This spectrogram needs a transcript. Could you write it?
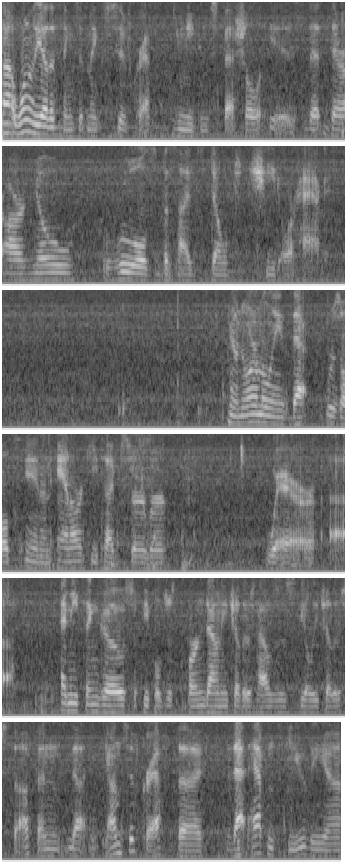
Uh, one of the other things that makes Civcraft unique and special is that there are no rules besides don't cheat or hack. Now normally that results in an anarchy type server where uh, anything goes, so people just burn down each other's houses, steal each other's stuff, and uh, on Civcraft, uh, that happens to you, the uh,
